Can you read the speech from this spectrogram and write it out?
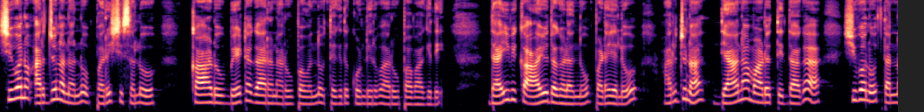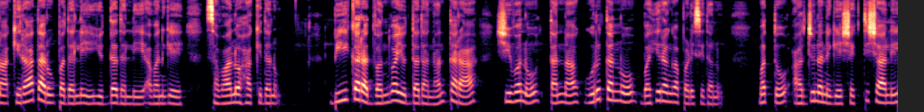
ಶಿವನು ಅರ್ಜುನನನ್ನು ಪರೀಕ್ಷಿಸಲು ಕಾಡು ಬೇಟಗಾರನ ರೂಪವನ್ನು ತೆಗೆದುಕೊಂಡಿರುವ ರೂಪವಾಗಿದೆ. ದೈವಿಕ ಆಯುಧಗಳನ್ನು ಪಡೆಯಲು ಅರ್ಜುನ ಧ್ಯಾನ ಮಾಡುತ್ತಿದ್ದಾಗ ಶಿವನು ತನ್ನ ಕಿರಾತ ರೂಪದಲ್ಲಿ ಯುದ್ಧದಲ್ಲಿ ಅವನಿಗೆ ಸವಾಲು ಹಾಕಿದನು. ಭೀಕರ ದ್ವಂದ್ವ ಯುದ್ಧದ ನಂತರ ಶಿವನು ತನ್ನ ಗುರುತನ್ನು ಬಹಿರಂಗಪಡಿಸಿದನು. ಮತ್ತು ಅರ್ಜುನನಿಗೆ ಶಕ್ತಿಶಾಲಿ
